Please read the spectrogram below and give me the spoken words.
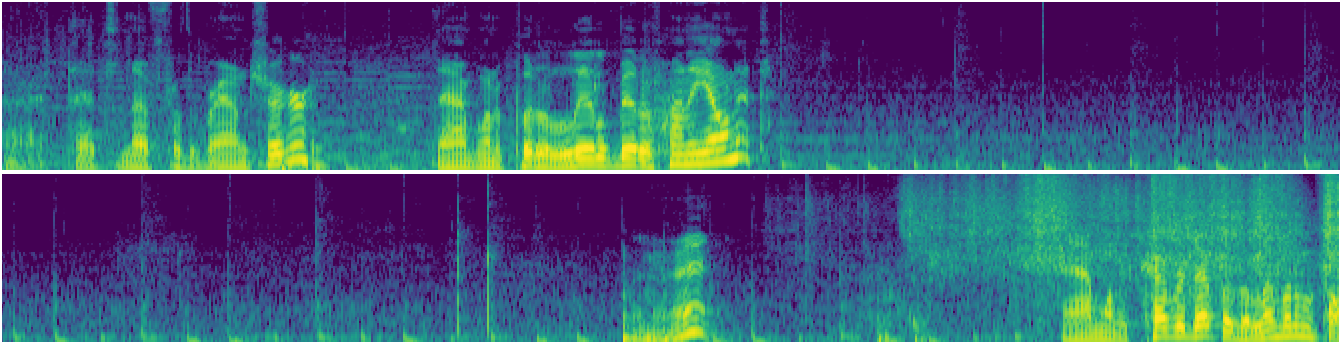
All right, that's enough for the brown sugar. Now I'm going to put a little bit of honey on it. Now I'm going to cover it up with aluminum foil.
